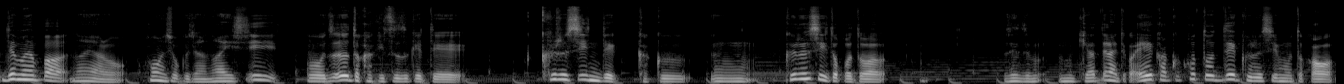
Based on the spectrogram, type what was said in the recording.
んでもやっぱなんやろ本職じゃないしこうずっと書き続けて苦しんで書く、うん、苦しいとことは全然向き合ってないというか絵描くことで苦しむとかは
